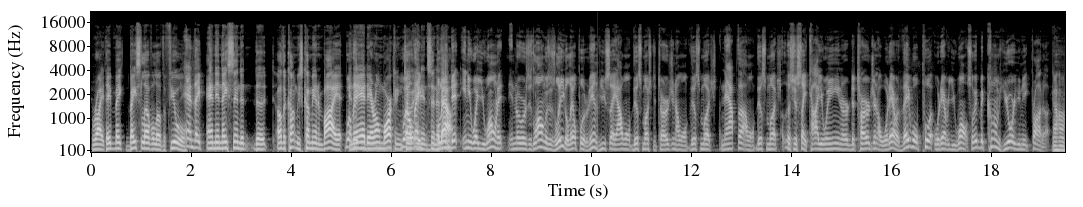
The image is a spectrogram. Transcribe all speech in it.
Right. They make base level of the fuel. And they- and then they send it the other companies come in and buy it Well, and they, they- add their own marketing well, to it and then send it out. blend it any way you want it. In other words, as long as it's legal, they'll put it in. If you say, I want this much detergent, I want this much naphtha, I want this much, let's just say toluene or detergent or whatever, they will put whatever you want. So it becomes your unique product. Uh-huh.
